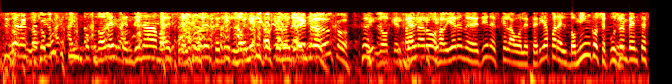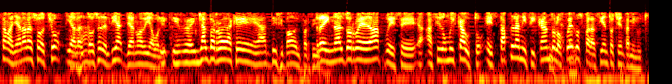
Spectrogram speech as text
no, le entendí nada, maestro. Yo no le entendí. Lo que, único que no traduzco. Lo que está claro, Javier, en Medellín es que la boletería para el domingo se puso en venta esta mañana a las 8 y a las Ajá. 12 del día ya no había boletos. Y, Reinaldo Rueda que ha anticipado el partido. Reinaldo Rueda, pues eh, ha sido muy cauto. Está planificando los juegos para 180 minutos.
